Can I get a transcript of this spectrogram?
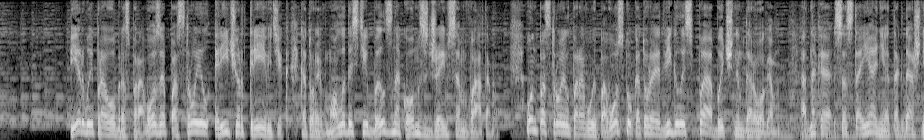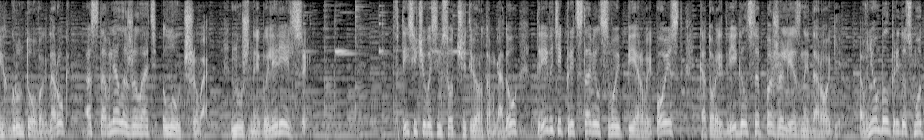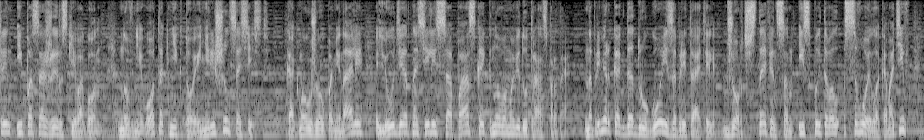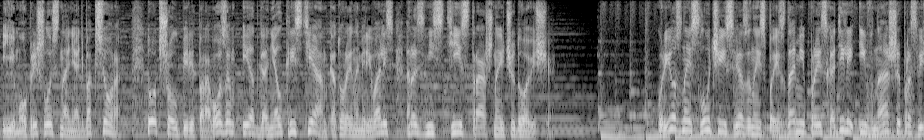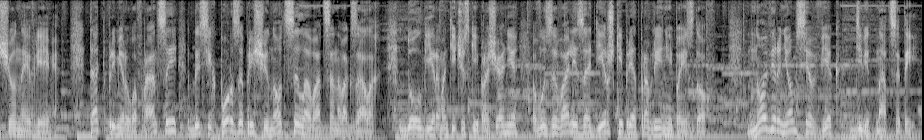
Первый прообраз паровоза построил Ричард Тревитик, который в молодости был знаком с Джеймсом Ваттом. Он построил паровую повозку, которая двигалась по обычным дорогам. Однако состояние тогдашних грунтовых дорог оставляло желать лучшего. Нужны были рельсы — 1804 году Тревитик представил свой первый поезд, который двигался по железной дороге. В нем был предусмотрен и пассажирский вагон, но в него так никто и не решился сесть. Как мы уже упоминали, люди относились с опаской к новому виду транспорта. Например, когда другой изобретатель, Джордж Стефенсон, испытывал свой локомотив, ему пришлось нанять боксера. Тот шел перед паровозом и отгонял крестьян, которые намеревались разнести страшное чудовище. Курьезные случаи, связанные с поездами, происходили и в наше просвещенное время. Так, к примеру, во Франции до сих пор запрещено целоваться на вокзалах. Долгие романтические прощания вызывали задержки при отправлении поездов. Но вернемся в век XIX.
